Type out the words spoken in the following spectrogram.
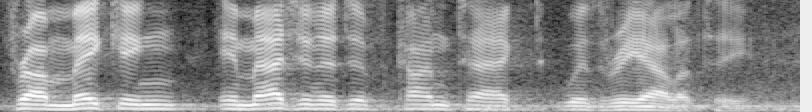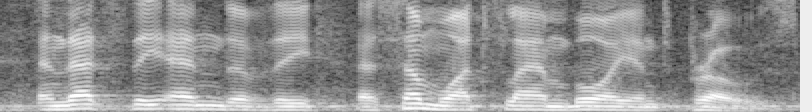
from making imaginative contact with reality. And that's the end of the uh, somewhat flamboyant prose.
